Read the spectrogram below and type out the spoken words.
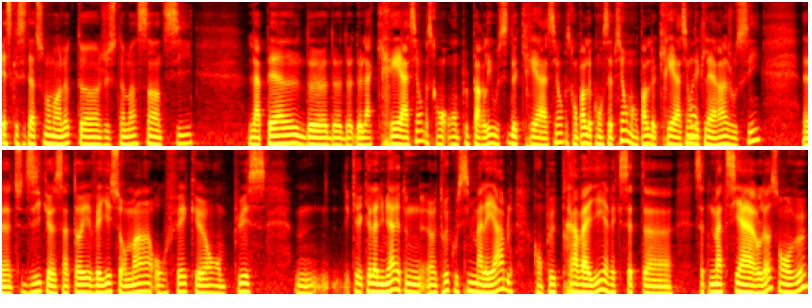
Est-ce que c'est à ce moment-là que tu as justement senti l'appel de, de, de, la création, parce qu'on peut parler aussi de création, parce qu'on parle de conception, mais on parle de création d'éclairage aussi. Euh, tu dis que ça t'a éveillé sûrement au fait qu'on puisse hum, que, la lumière est un truc aussi malléable qu'on peut travailler avec cette euh, cette matière là si on veut.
